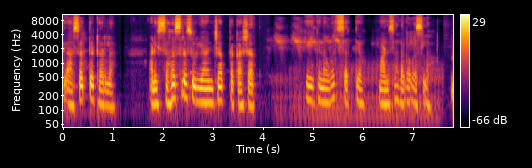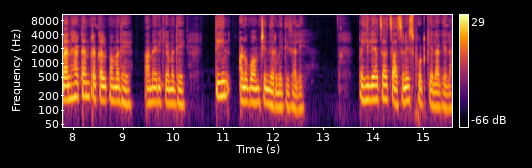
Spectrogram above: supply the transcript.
ते असत्य ठरलं. आणि सहस्र सूर्यांच्या प्रकाशात एक नवच सत्य माणसाला गवसलं मॅनहॅटन प्रकल्पामध्ये अमेरिकेमध्ये तीन अणुबॉम्बची निर्मिती झाली. पहिल्याचा चाचणी स्फोट केला गेला.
